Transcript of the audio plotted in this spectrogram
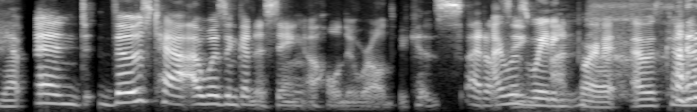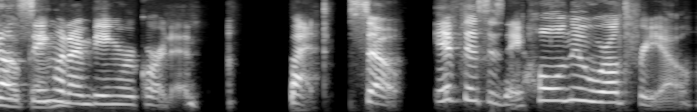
Yep. And those tab I wasn't gonna sing a whole new world because I don't I was waiting on, for it. I was kind of I don't hoping. sing when I'm being recorded. But so if this is a whole new world for you,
